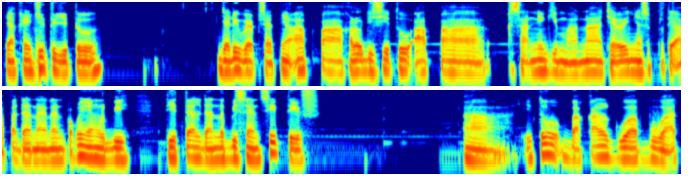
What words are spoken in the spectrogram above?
ya kayak gitu gitu jadi websitenya apa kalau di situ apa kesannya gimana ceweknya seperti apa dan lain-lain pokoknya yang lebih detail dan lebih sensitif nah, itu bakal gua buat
